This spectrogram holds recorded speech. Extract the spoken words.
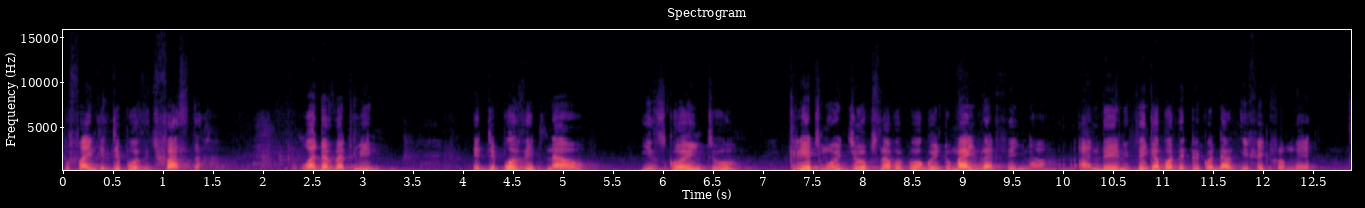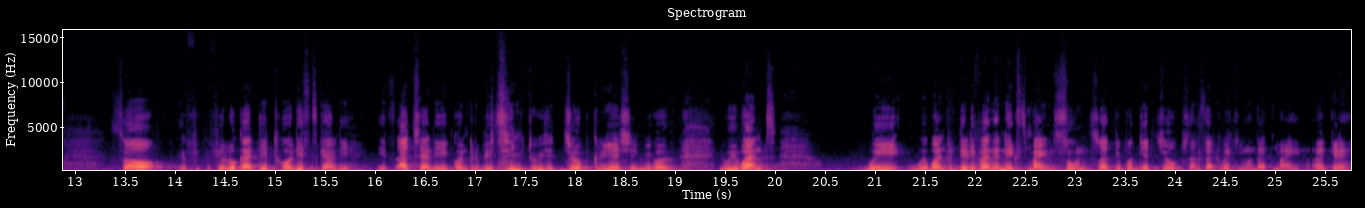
to find the deposit faster. What does that mean? A deposit now is going to create more jobs now for people going to mine that thing now. And then think about the trickle down effect from there. So if, if you look at it holistically, it's actually contributing to job creation because we want, we, we want to deliver the next mine soon so that people get jobs and start working on that mine, okay?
